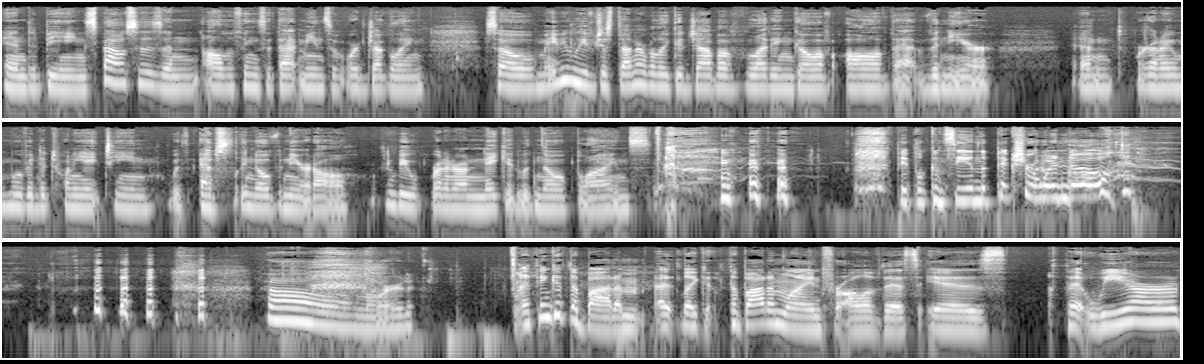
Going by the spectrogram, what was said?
and being spouses and all the things that that means that we're juggling. So maybe we've just done a really good job of letting go of all of that veneer and we're going to move into 2018 with absolutely no veneer at all. We're going to be running around naked with no blinds. People can see in the picture window. oh, Lord. I think at the bottom, uh, like the bottom line for all of this is that we are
